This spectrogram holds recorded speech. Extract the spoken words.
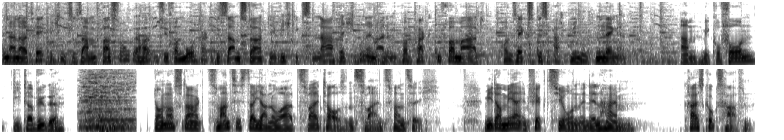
In einer täglichen Zusammenfassung erhalten Sie von Montag bis Samstag die wichtigsten Nachrichten in einem kompakten Format von sechs bis acht Minuten Länge. Am Mikrofon Dieter Büge. Donnerstag, 20. Januar 2022. Wieder mehr Infektionen in den Heimen. Kreis Cuxhaven.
